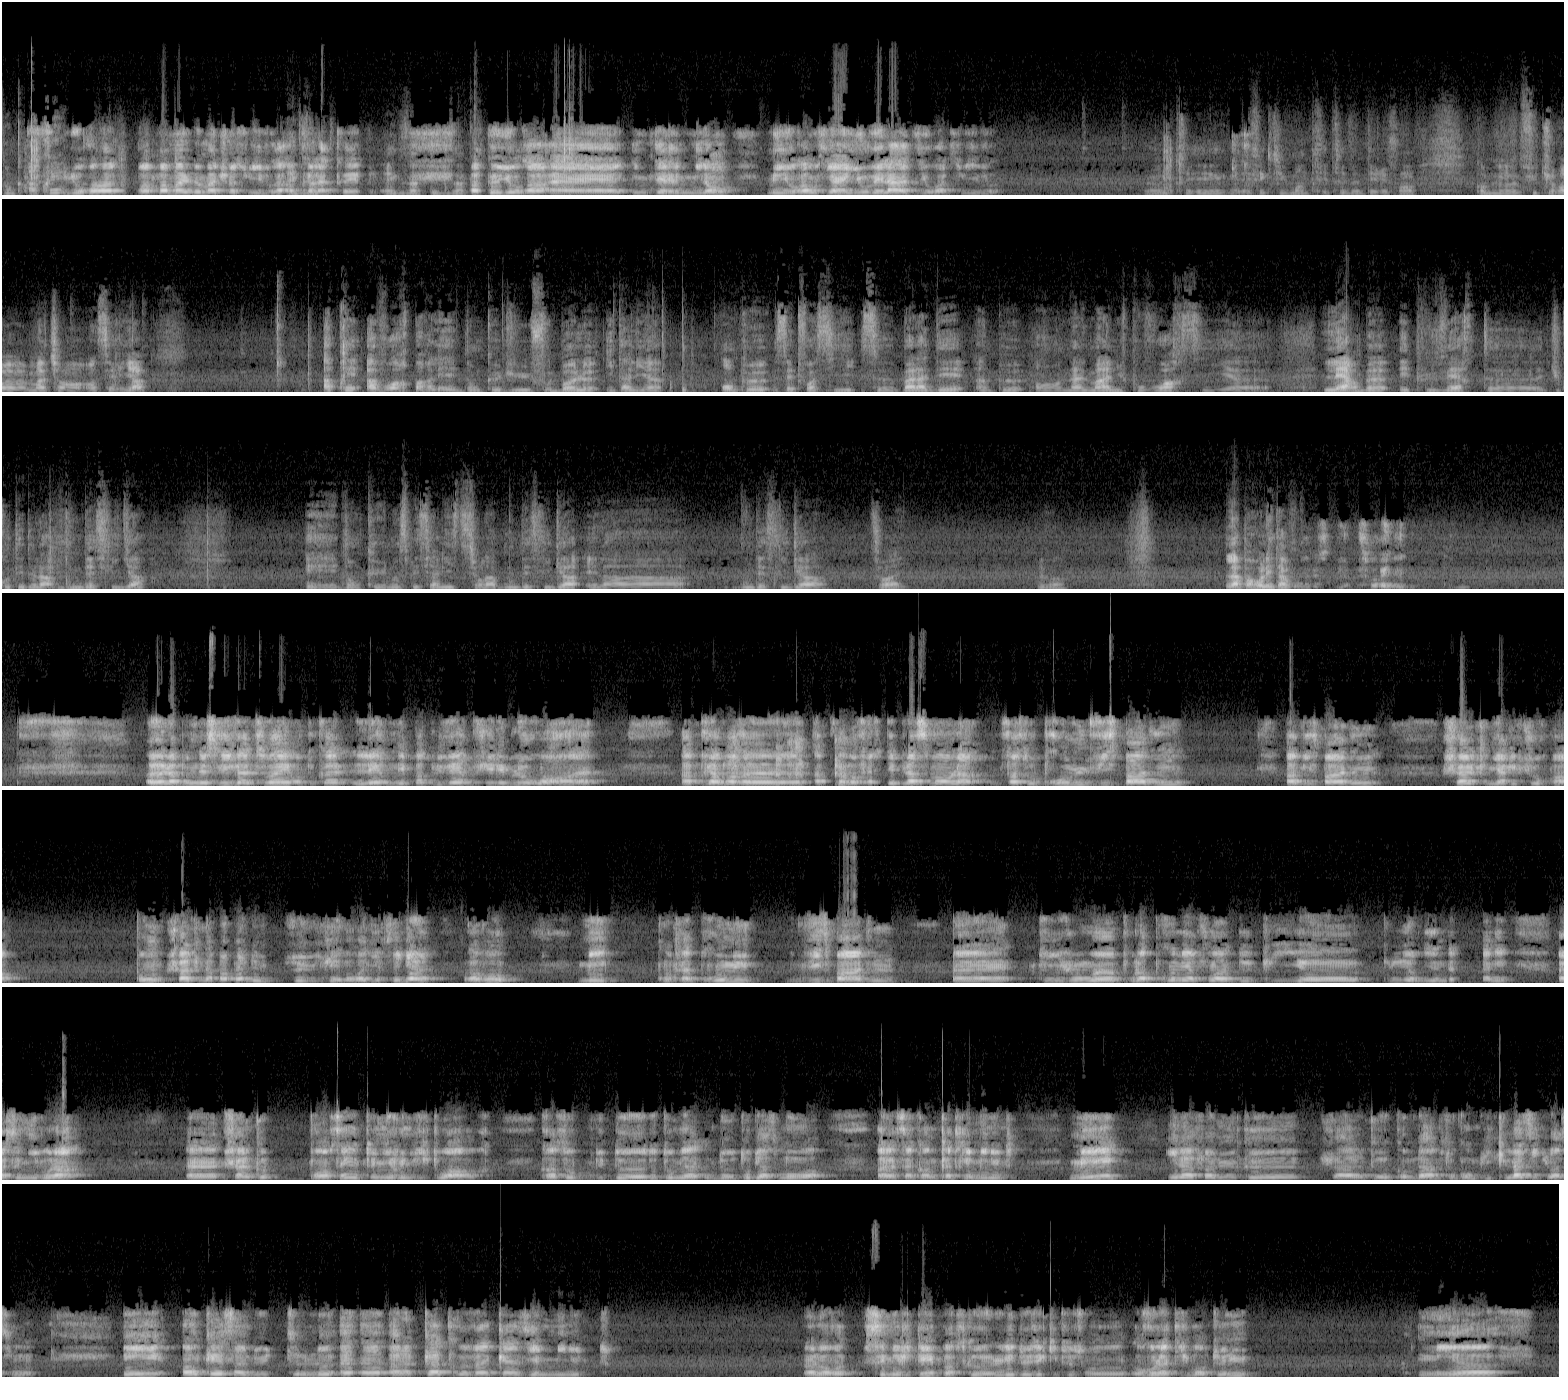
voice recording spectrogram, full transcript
Donc après... Il y aura, pas mal de matchs à suivre après la trêve. Exact, exact. Parce qu'il y aura un Inter Milan, mais il y aura aussi un Juve Lazio à suivre. très, effectivement, très très intéressant comme futur euh, match en, en Serie A. Après avoir parlé donc du football italien, on peut cette fois-ci se balader un peu en Allemagne pour voir si euh, l'herbe est plus verte euh, du côté de la Bundesliga. Et donc euh, nos spécialistes sur la Bundesliga et la Bundesliga 2. C'est ça La parole est à vous. Euh, la Bundesliga 2, en tout cas, l'herbe n'est pas plus verte chez les Bleus Rois. Hein. Après, avoir, euh, après avoir fait un déplacement là, face au promu Wiesbaden, à Wiesbaden, Schalke n'y arrive toujours pas. Bon, Schalke n'a pas perdu ce week-end, on va dire. C'est bien, bravo. Mais contre un promu Wiesbaden, euh, qui joue pour la première fois depuis plusieurs dizaines d'années à ce niveau-là, euh, Schalke pensait tenir une victoire grâce au but de, Tobias Moore à la 54e minute. Mais il a fallu que Schalke, comme d'hab, se complique la situation et encaisse un but, le 1-1 à la 95e minute. Alors, c'est mérité parce que les deux équipes se sont relativement tenues mais euh,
